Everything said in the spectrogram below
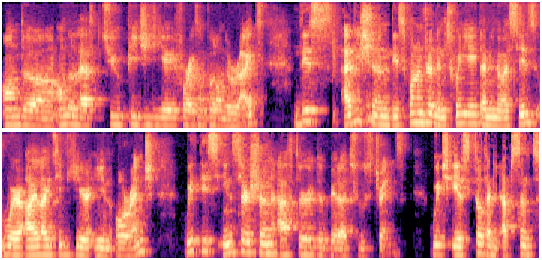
on the, on the left to PGDA, for example, on the right, this addition, these 128 amino acids were highlighted here in orange with this insertion after the beta-2 strands, which is totally absent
